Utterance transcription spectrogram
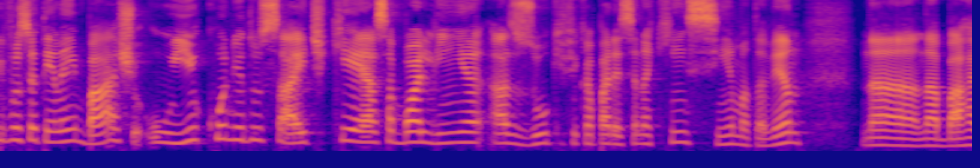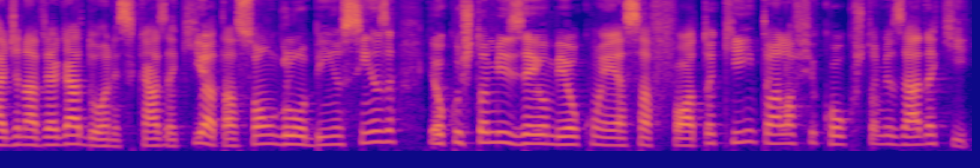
e você tem lá embaixo o ícone do site, que é essa bolinha azul que fica aparecendo aqui em cima, tá vendo? Na, na barra de navegador. Nesse caso aqui, ó, tá só um globinho cinza. Eu customizei o meu com essa foto aqui, então ela ficou customizada aqui.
